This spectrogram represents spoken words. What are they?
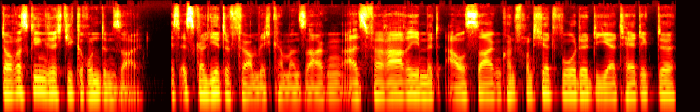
Doch es ging richtig rund im Saal. Es eskalierte förmlich, kann man sagen, als Ferrari mit Aussagen konfrontiert wurde, die er tätigte,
